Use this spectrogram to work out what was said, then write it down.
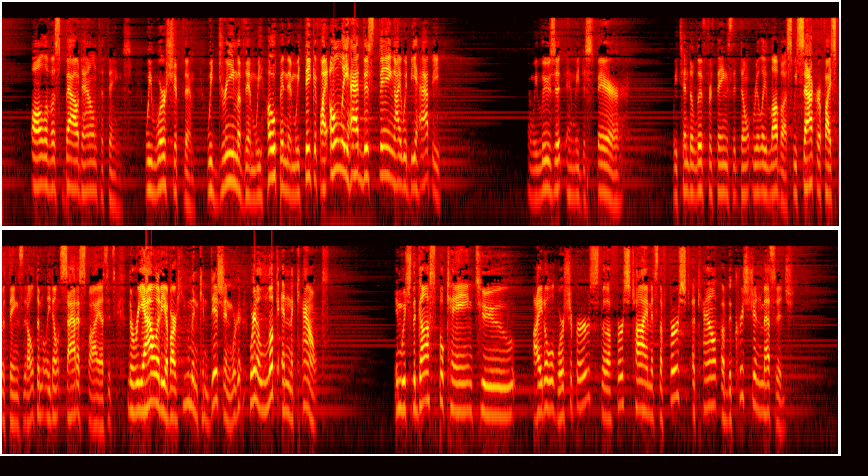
All of us bow down to things. We worship them. We dream of them. We hope in them. We think if I only had this thing, I would be happy. And we lose it and we despair we tend to live for things that don't really love us. We sacrifice for things that ultimately don't satisfy us. It's the reality of our human condition. We're, we're going to look at an account in which the gospel came to idol worshippers for the first time. It's the first account of the Christian message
